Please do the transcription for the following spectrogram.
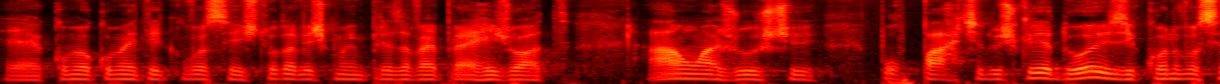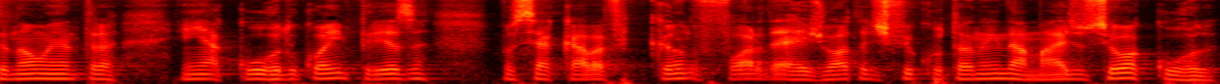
É, como eu comentei com vocês, toda vez que uma empresa vai para a RJ, há um ajuste por parte dos credores e quando você não entra em acordo com a empresa, você acaba ficando fora da RJ, dificultando ainda mais o seu acordo.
